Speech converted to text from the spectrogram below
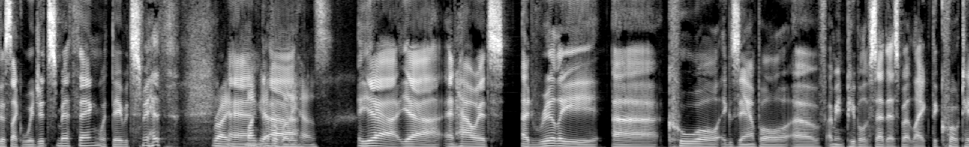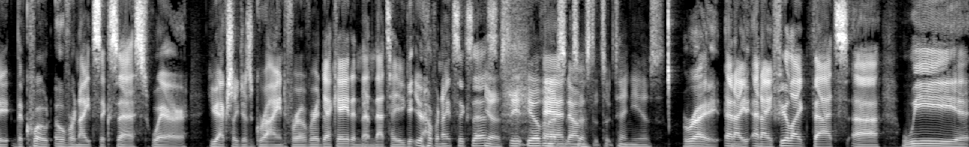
this like Widgetsmith thing with David Smith. Right. And, like everybody uh, has. Yeah, yeah. And how it's a really uh, cool example of I mean, people have said this, but like the quote the quote overnight success where you actually just grind for over a decade and then that's how you get your overnight success. Yes, the, the overnight and, success um, that took ten years. Right. And I and I feel like that's uh, we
